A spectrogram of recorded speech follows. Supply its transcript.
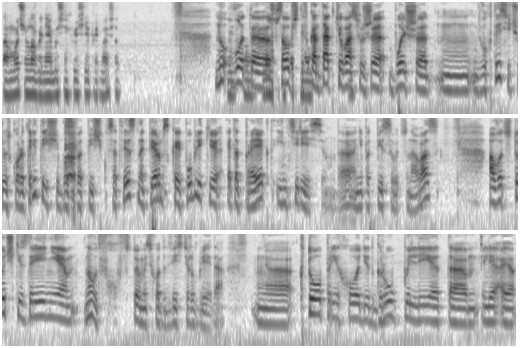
Там очень много необычных вещей приносят. Ну и вот э, в сообществе ВКонтакте у вас уже больше двух тысяч, скоро три тысячи будет подписчиков. Соответственно, пермской публике этот проект интересен, да, они подписываются на вас. А вот с точки зрения, ну вот в стоимость входа 200 рублей, да, э, кто приходит, группы ли это, или, э,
